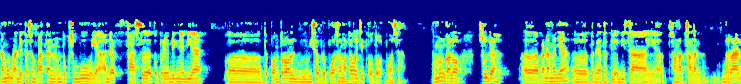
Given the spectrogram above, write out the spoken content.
namun ada kesempatan untuk sembuh ya. Ada fase atau periodiknya dia uh, terkontrol bisa berpuasa maka wajib kotor puasa. Namun kalau sudah uh, apa namanya uh, ternyata tidak bisa ya sangat sangat berat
